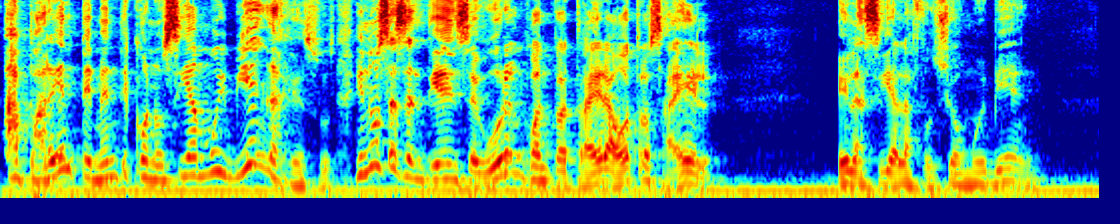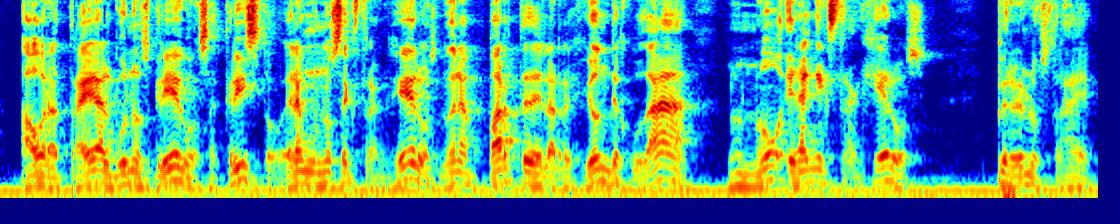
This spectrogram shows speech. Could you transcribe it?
Aparentemente conocía muy bien a Jesús y no se sentía inseguro en cuanto a traer a otros a él. Él hacía la función muy bien Ahora trae algunos griegos a Cristo. Eran unos extranjeros, no eran parte de la región de Judá. No, no, eran extranjeros. Pero Él los trae.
